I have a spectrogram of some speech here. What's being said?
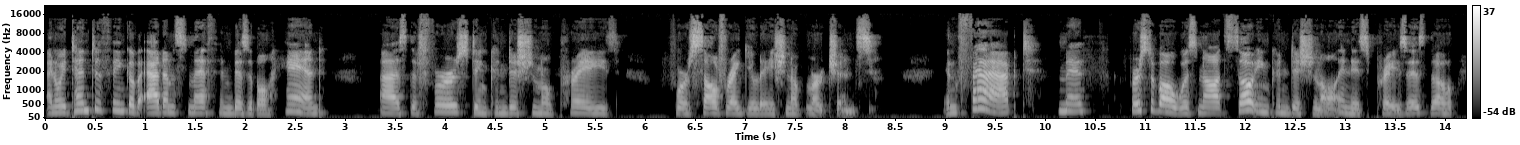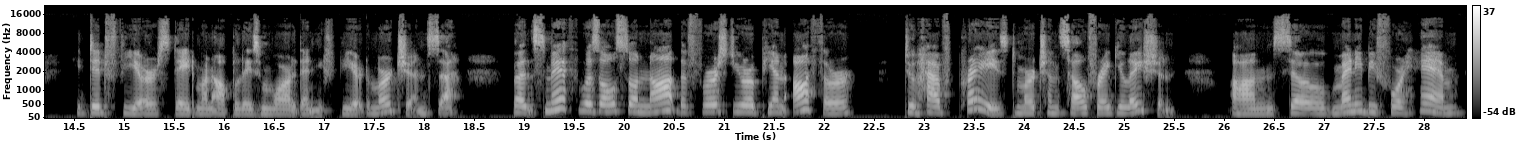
And we tend to think of Adam Smith's invisible hand as the first inconditional praise for self regulation of merchants. In fact, Smith, first of all, was not so unconditional in his praises, though he did fear state monopolies more than he feared merchants. But Smith was also not the first European author to have praised merchant self regulation. Um, so many before him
